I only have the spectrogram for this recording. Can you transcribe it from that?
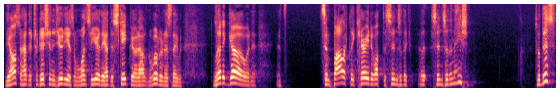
They also had the tradition in Judaism. Once a year, they had the scapegoat out in the wilderness. They would let it go, and it, it's symbolically carried off the sins of the uh, sins of the nation. So this,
